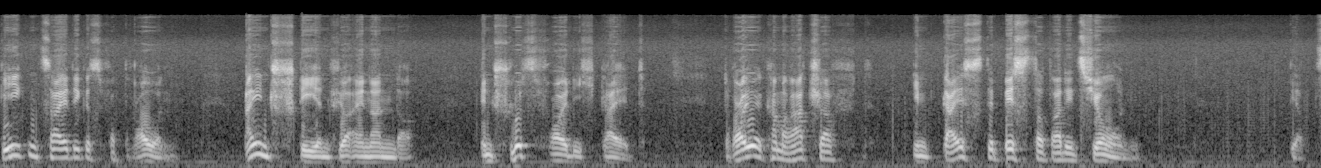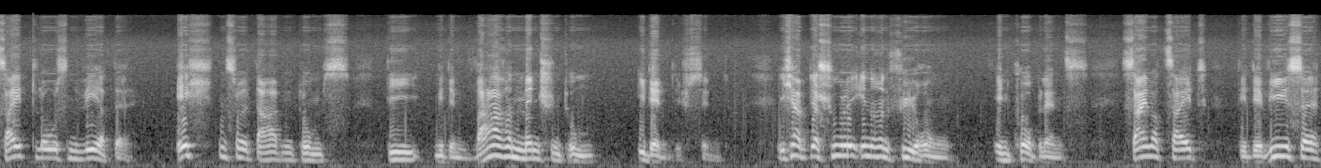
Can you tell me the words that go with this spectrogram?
gegenseitiges Vertrauen, Einstehen füreinander, Entschlussfreudigkeit, treue Kameradschaft im Geiste bester Tradition, der zeitlosen Werte, echten Soldatentums, die mit dem wahren Menschentum identisch sind. Ich habe der Schule Inneren Führung in Koblenz seinerzeit die Devise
